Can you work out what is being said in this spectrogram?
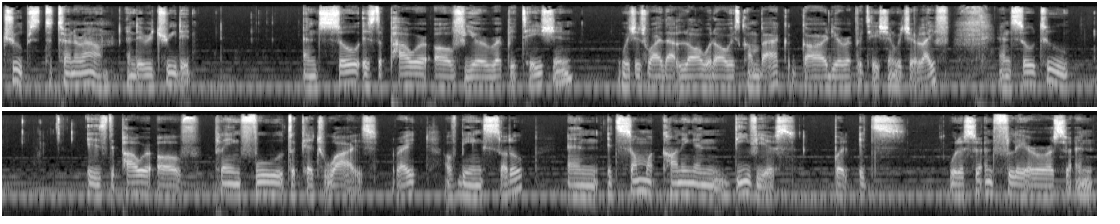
troops to turn around, and they retreated. And so is the power of your reputation, which is why that law would always come back guard your reputation with your life. And so too is the power of playing fool to catch wise, right? Of being subtle. And it's somewhat cunning and devious, but it's with a certain flair or a certain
